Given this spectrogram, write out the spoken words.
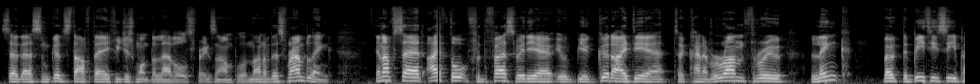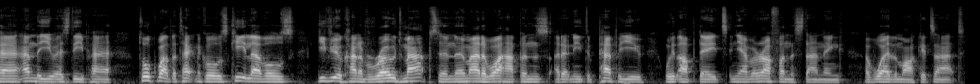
So there's some good stuff there if you just want the levels, for example, and none of this rambling. Enough said, I thought for the first video it would be a good idea to kind of run through Link, both the BTC pair and the USD pair, talk about the technicals, key levels, give you a kind of roadmap so no matter what happens, I don't need to pepper you with updates and you have a rough understanding of where the market's at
